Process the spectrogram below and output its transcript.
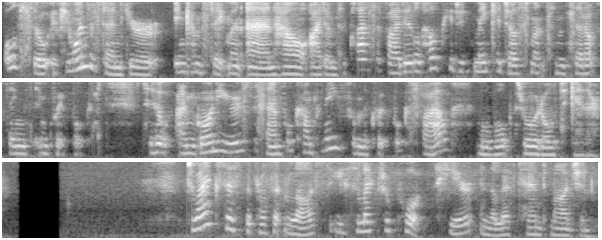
Also, if you understand your income statement and how items are classified, it'll help you to make adjustments and set up things in QuickBooks. So I'm going to use the sample company from the QuickBooks file and we'll walk through it all together. To access the profit and loss, you select Reports here in the left-hand margin.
